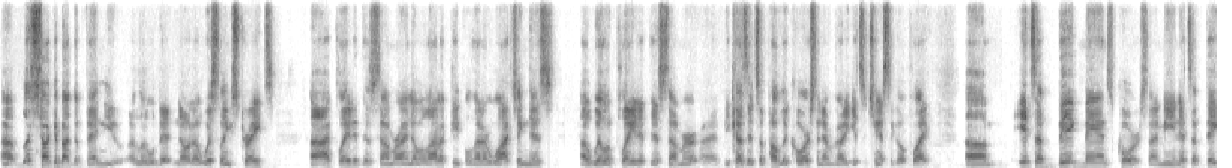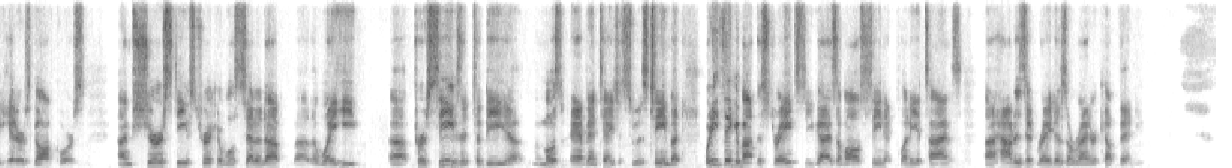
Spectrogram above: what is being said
Uh, let's talk about the venue a little bit, Notah. Whistling Straits. Uh, I played it this summer. I know a lot of people that are watching this uh, will have played it this summer uh, because it's a public course and everybody gets a chance to go play. Um, it's a big man's course. I mean, it's a big hitter's golf course. I'm sure Steve Stricker will set it up uh, the way he uh, perceives it to be uh, most advantageous to his team. But what do you think about the Straits? You guys have all seen it plenty of times. Uh, how does it rate as a Ryder Cup venue?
